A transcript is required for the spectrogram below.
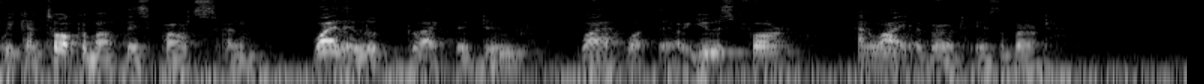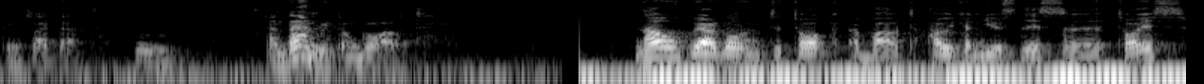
we can talk about these parts and why they look like they do, why, what they are used for, and why a bird is a bird. Things like that. And then we can go out. Now we are going to talk about how we can use these uh, toys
